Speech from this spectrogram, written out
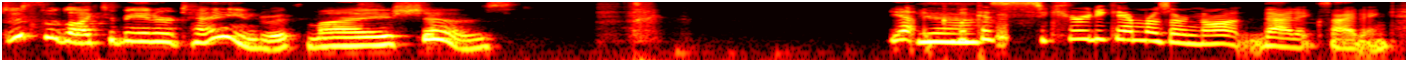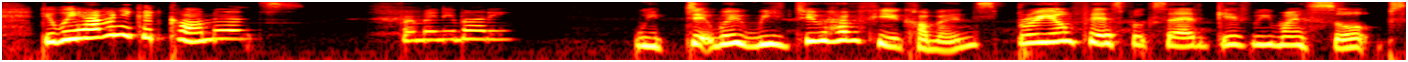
Just would like to be entertained with my shows. Yeah, Yeah. because security cameras are not that exciting. Do we have any good comments from anybody? We do we, we do have a few comments. Brie on Facebook said, "Give me my soaps,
